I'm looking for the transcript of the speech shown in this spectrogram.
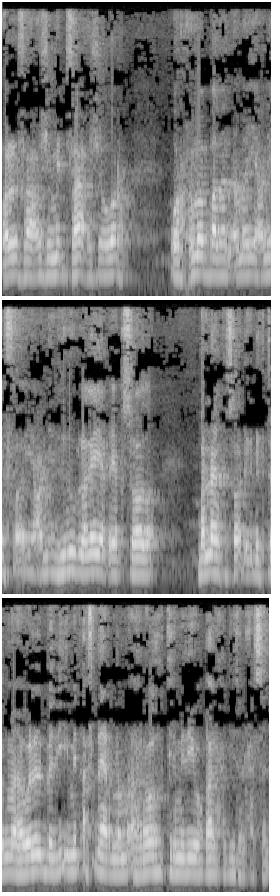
Walal faaxishi mid war warxumo badan ama yani yani dunuub laga yaqiiqsoodo banaanka soo dhigdhigta maaha walal badii-i mid af dheerna ma aha. Rawaahu tirmidiy waqaala xadiidun xasan.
